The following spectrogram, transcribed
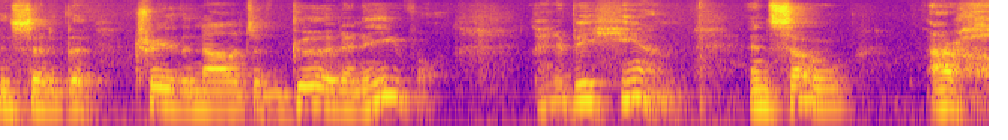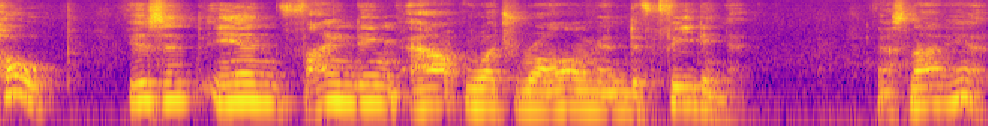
instead of the tree of the knowledge of good and evil. Let it be Him. And so our hope isn't in finding out what's wrong and defeating it. That's not it.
